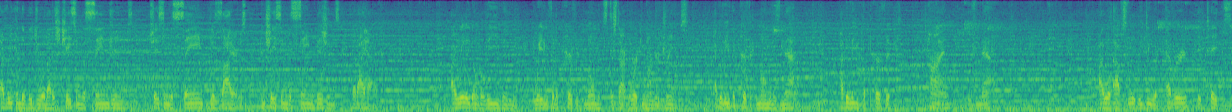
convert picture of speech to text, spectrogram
every individual that is chasing the same dreams, chasing the same desires, and chasing the same visions that I have. I really don't believe in waiting for the perfect moments to start working on your dreams. I believe the perfect moment is now. I believe the perfect time is now. I will absolutely do whatever it takes,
